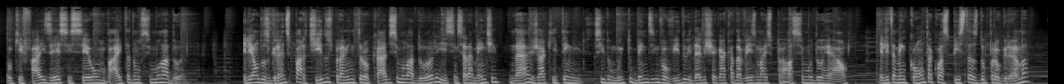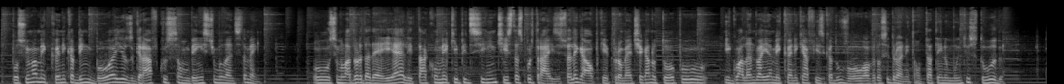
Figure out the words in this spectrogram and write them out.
o que faz esse ser um baita de um simulador ele é um dos grandes partidos para mim trocar de simulador e, sinceramente, né, já que tem sido muito bem desenvolvido e deve chegar cada vez mais próximo do real. Ele também conta com as pistas do programa, possui uma mecânica bem boa e os gráficos são bem estimulantes também. O simulador da DRL está com uma equipe de cientistas por trás. Isso é legal, porque promete chegar no topo igualando aí a mecânica e a física do voo ao velocidrone. Então está tendo muito estudo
